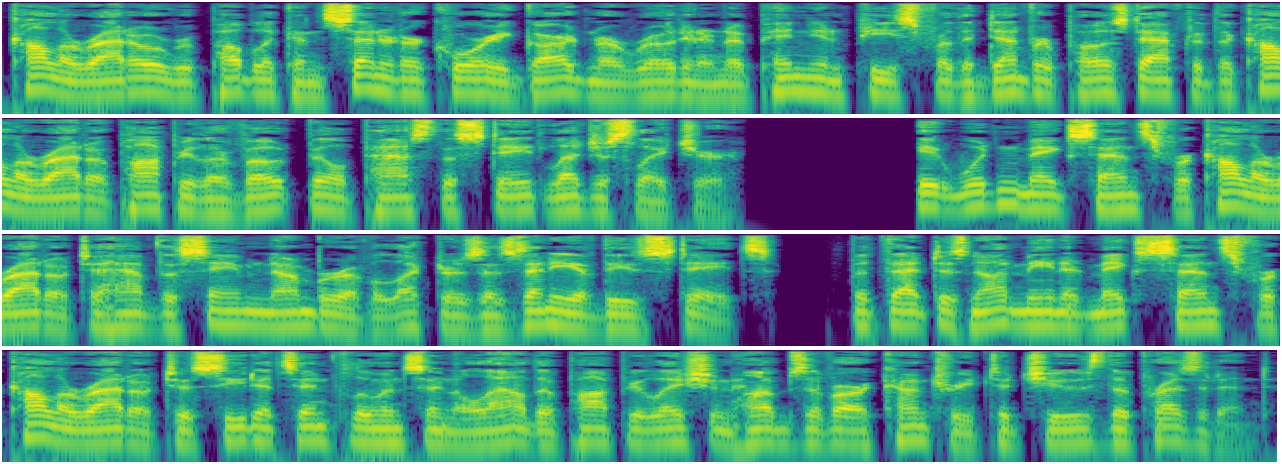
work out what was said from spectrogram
Colorado Republican Senator Cory Gardner wrote in an opinion piece for the Denver Post after the Colorado popular vote bill passed the state legislature. It wouldn't make sense for Colorado to have the same number of electors as any of these states, but that does not mean it makes sense for Colorado to cede its influence and allow the population hubs of our country to choose the president.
